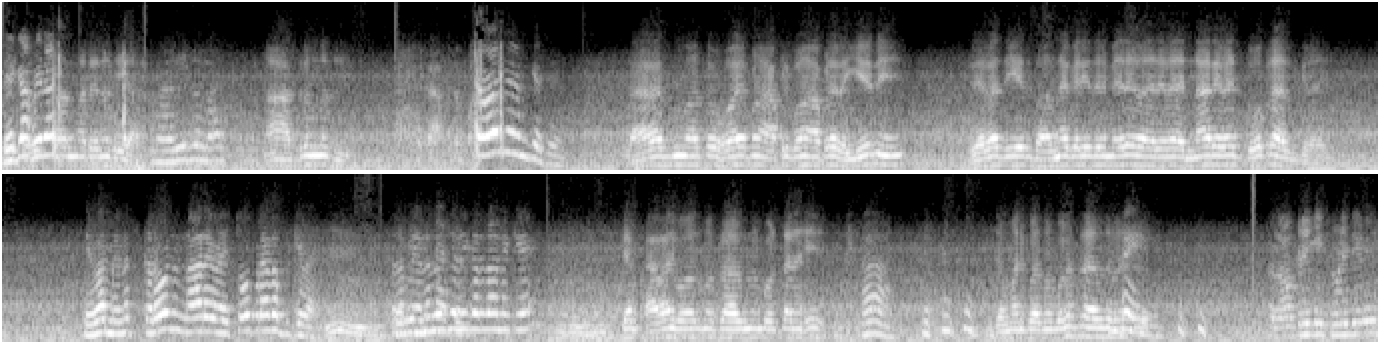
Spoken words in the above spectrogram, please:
ભેગા ફેરા? માટે નથી આ. આ આશ્રમ નથી. હોય ને એમ કે છે. પ્રારબ્ધમાં તો હોય પણ આપણી પણ આપણે રહીએ નહીં. રહેવા જઈએ તો ભાવના કરીએ તો મેં રહેવાય રહેવાય ના રહેવાય તો પ્રારબ્ધ કહેવાય એવા મહેનત કરો ને ના રહેવાય તો પ્રારબ્ધ કહેવાય. મહેનત જ નથી કરતા ને કે? કેમ ખાવાની બાબતમાં પ્રારબ્ધ બોલતા નથી? હા. જમવાની બાબતમાં બોલે પ્રારબ્ધ નોકરી કઈ છોડી દેવી?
